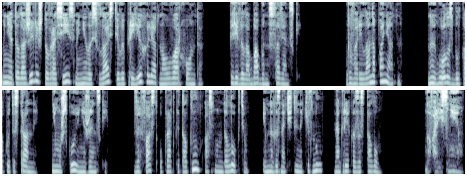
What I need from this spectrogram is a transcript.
«Мне доложили, что в России сменилась власть, и вы приехали от нового архонта», перевела баба на славянский. Говорила она понятно, но и голос был какой-то странный, не мужской и не женский. Вефаст украдкой толкнул Асмунда локтем и многозначительно кивнул на грека за столом. «Говори с ним»,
